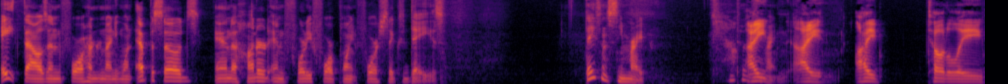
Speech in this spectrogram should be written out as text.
8,491 episodes, and 144.46 days. Days doesn't seem right. Doesn't I seem right. I I totally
